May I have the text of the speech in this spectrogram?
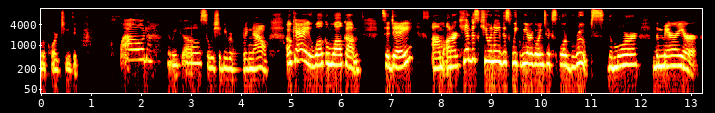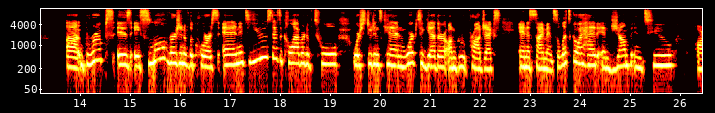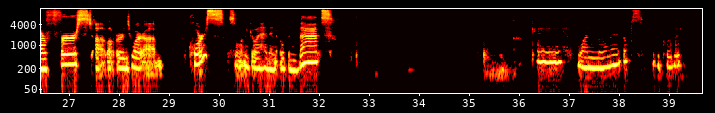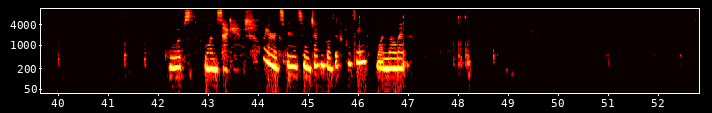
record to the cloud. There we go. So we should be recording now. Okay, welcome, welcome. Today um, on our Canvas Q&A this week, we are going to explore groups. The more, the merrier. Uh, groups is a small version of the course and it's used as a collaborative tool where students can work together on group projects and assignments. So let's go ahead and jump into our first, uh, or into our um, course. So let me go ahead and open that. Okay, one moment. Oops, did we close it? Whoops, one second. We are experiencing technical difficulty. One moment.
